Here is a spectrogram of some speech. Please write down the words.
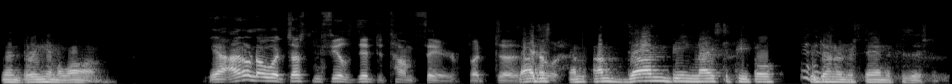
Then bring him along. Yeah, I don't know what Justin Fields did to Tom Thayer, but uh, I just, was... I'm, I'm done being nice to people who don't understand the position.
